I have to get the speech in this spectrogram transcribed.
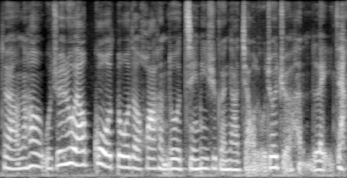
对啊，然后我觉得如果要过多的花很多精力去跟人家交流，我就会觉得很累，这样。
